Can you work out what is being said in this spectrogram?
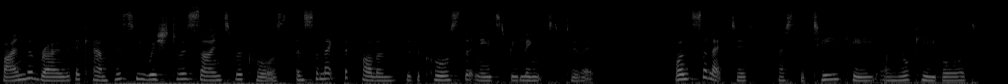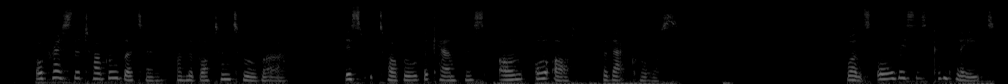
find the row with the campus you wish to assign to a course and select the column with the course that needs to be linked to it. Once selected, press the T key on your keyboard or press the toggle button on the bottom toolbar. This will toggle the campus on or off for that course. Once all this is complete,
